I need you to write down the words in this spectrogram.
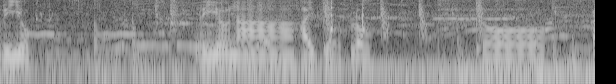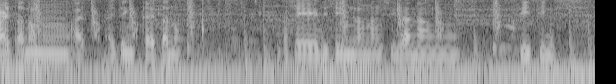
Rio. Rio na high pure flow. So kahit anong I, I think kahit ano kasi the same lang nang sila ng fittings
